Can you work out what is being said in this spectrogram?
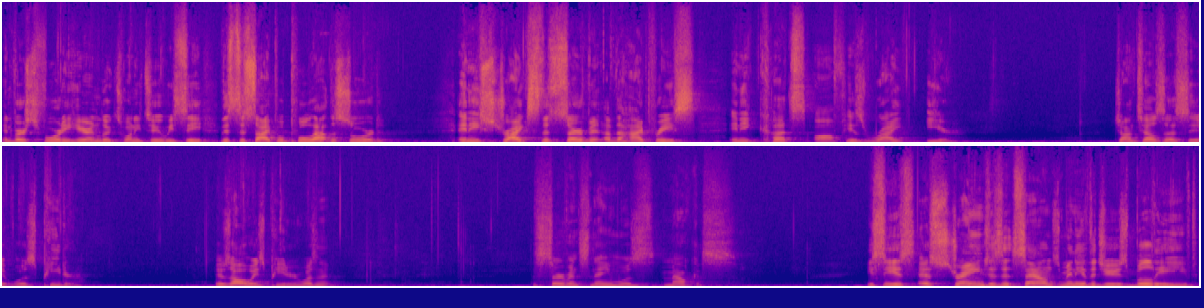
In verse 40 here in Luke 22, we see this disciple pull out the sword and he strikes the servant of the high priest and he cuts off his right ear. John tells us it was Peter. It was always Peter, wasn't it? The servant's name was Malchus. You see, as, as strange as it sounds, many of the Jews believed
